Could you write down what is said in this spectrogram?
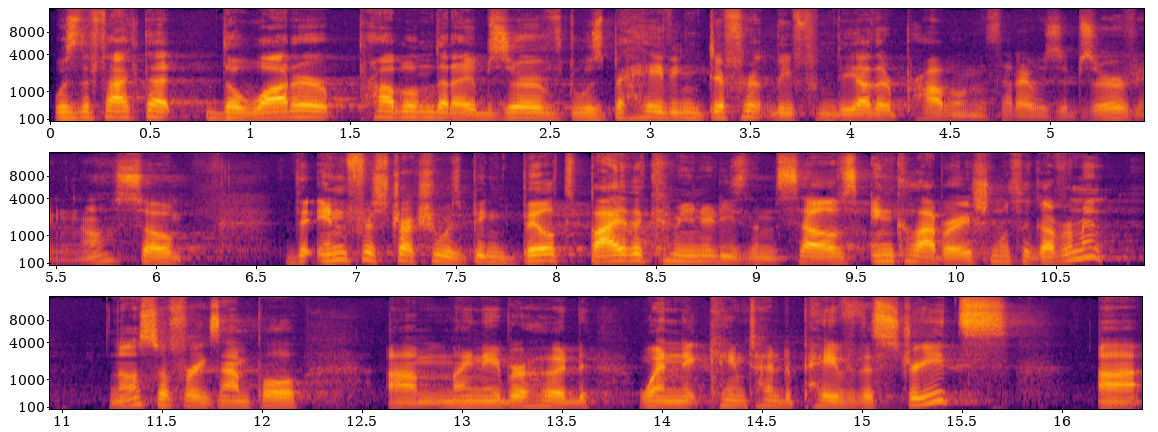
was the fact that the water problem that I observed was behaving differently from the other problems that I was observing. No? So the infrastructure was being built by the communities themselves in collaboration with the government. No? So for example, um, my neighborhood, when it came time to pave the streets, uh,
